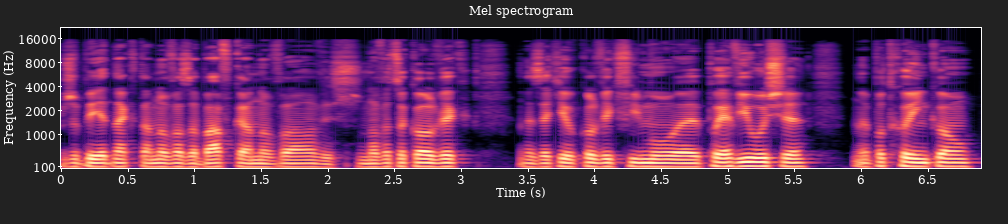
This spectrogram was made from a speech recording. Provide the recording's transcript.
żeby jednak ta nowa zabawka, nowa, wiesz, nowe cokolwiek z jakiegokolwiek filmu e, pojawiło się e, pod choinką,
